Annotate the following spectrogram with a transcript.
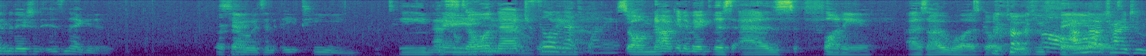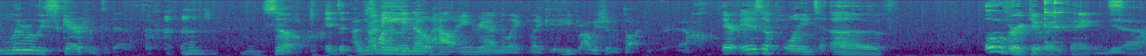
intimidation is negative. Okay. So it's an 18. Team That's still a a nat twenty. Still in 20. that 20. So I'm not going to make this as funny as I was going to if you oh. Aw. failed. I'm not trying to literally scare him to death. So It, I just I want him to know how angry I am. Like, like he probably should have be talking right now. there is a point of overdoing things. Yeah.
